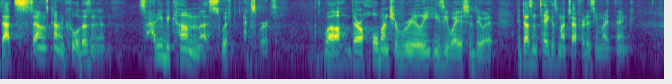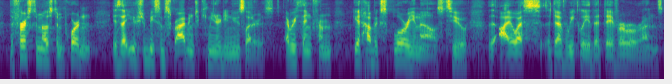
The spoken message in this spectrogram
That sounds kind of cool, doesn't it? So how do you become a Swift expert? Well, there are a whole bunch of really easy ways to do it. It doesn't take as much effort as you might think. The first and most important is that you should be subscribing to community newsletters. Everything from GitHub Explore emails to the iOS Dev Weekly that Dave Verwer runs.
